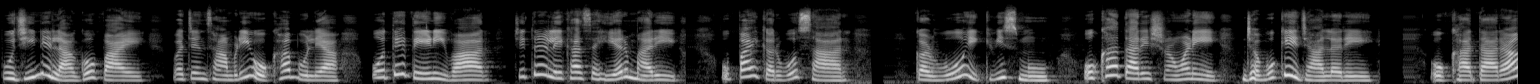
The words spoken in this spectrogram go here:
પૂજીને લાગો પાય. વચન સાંભળી ઓખા બોલ્યા, પોતે તેણી વાર, ચિત્રલેખા સહિયર મારી, ઉપાય કરવો સાર. કડવો એકવીસમું. ઓખા તારે શ્રવણે, જબુકે જાલ રે ઓખા તારા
